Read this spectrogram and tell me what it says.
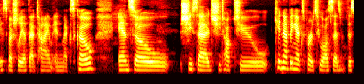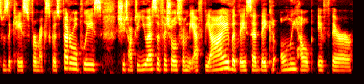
especially at that time in mexico. And so she said she talked to kidnapping experts who all said this was a case for mexico's federal police. She talked to us officials from the fbi but they said they could only help if their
